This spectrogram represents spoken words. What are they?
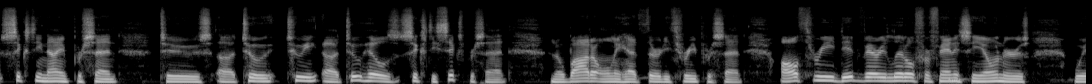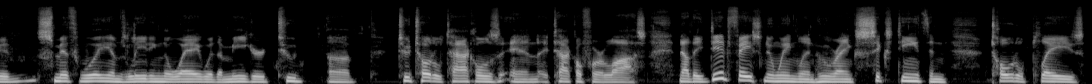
69% to uh, two, two, uh, Toohill's 66%, and Obada only had 33%. All three did very little for fantasy owners, with Smith Williams leading the way with a meager two. Uh, two total tackles and a tackle for a loss. Now, they did face New England, who ranks 16th in total plays,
